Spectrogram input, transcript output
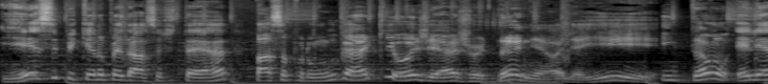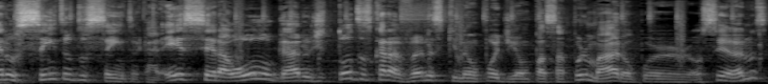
E esse pequeno pedaço de terra passa por um lugar que hoje é a Jordânia, olha aí. Então, ele era o centro do centro, cara. Esse era o lugar onde todas as caravanas que não podiam passar por mar ou por oceanos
